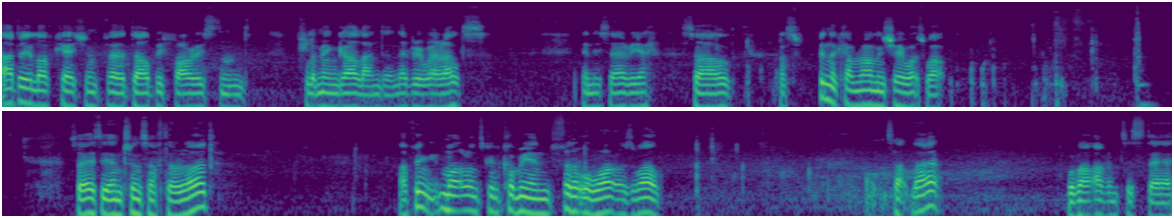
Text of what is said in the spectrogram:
Ideal location for Dalby Forest and Flamingo Land and everywhere else in this area. So I'll, I'll spin the camera on and show you what's what. So here's the entrance off the road. I think motorhomes can come in and fill it with water as well. At the top there, without having to stay.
